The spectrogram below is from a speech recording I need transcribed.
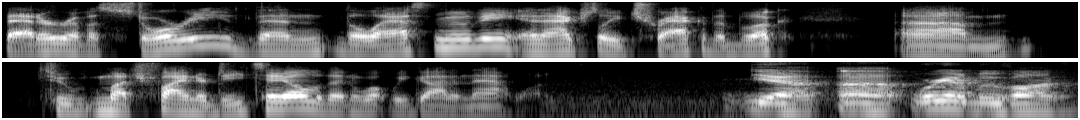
better of a story than the last movie and actually track the book um, to much finer detail than what we got in that one. Yeah, uh, we're gonna move on.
